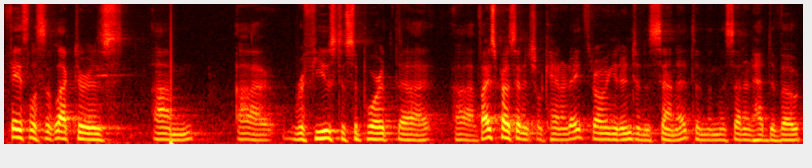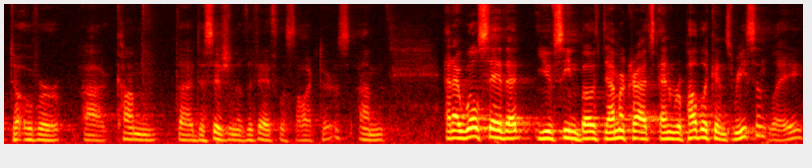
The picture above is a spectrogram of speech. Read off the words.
faithless electors um, uh, refused to support the uh, vice presidential candidate, throwing it into the Senate, and then the Senate had to vote to overcome the decision of the faithless electors. Um, and I will say that you've seen both Democrats and Republicans recently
